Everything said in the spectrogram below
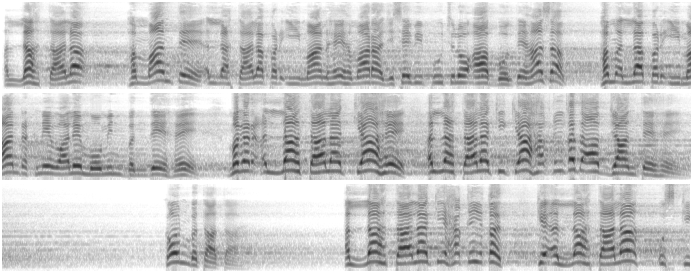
اللہ تعالی ہم مانتے ہیں اللہ تعالیٰ پر ایمان ہے ہمارا، جسے بھی پوچھ لو، آپ بولتے ہیں ہاں صاحب، ہم اللہ پر ایمان رکھنے والے مومن بندے ہیں، مگر اللہ تعالیٰ کیا ہے؟ اللہ تعالیٰ کی کیا حقیقت آپ جانتے ہیں؟ کون بتاتا ہے؟ اللہ تعالیٰ کی حقیقت کہ اللہ تعالیٰ اس کی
